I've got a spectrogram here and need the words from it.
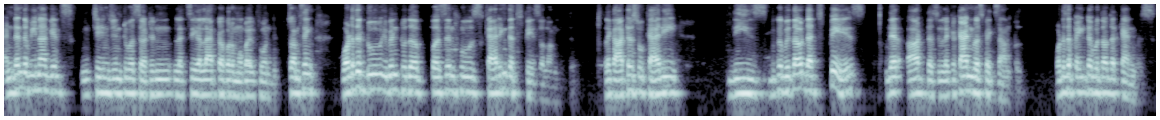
And then the veena gets changed into a certain, let's say, a laptop or a mobile phone. So I'm saying, what does it do even to the person who's carrying that space along? like artists who carry these because without that space, their art doesn't like a canvas, for example. What is a painter without that canvas?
